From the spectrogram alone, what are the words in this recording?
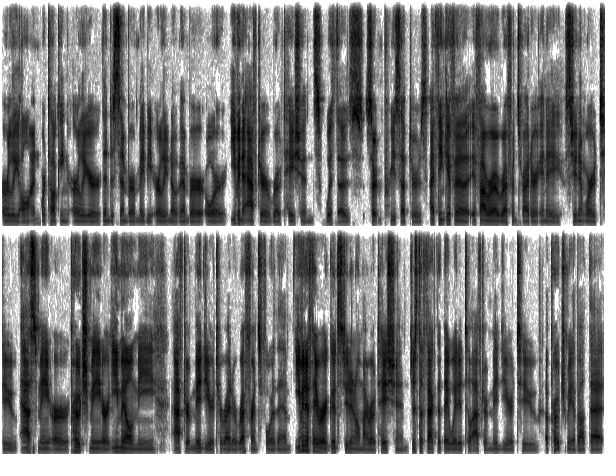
early on, we're talking earlier than December, maybe early November, or even after rotations with those certain preceptors. I think if a if I were a reference writer and a student were to ask me or approach me or email me after mid year to write a reference for them, even if they were a good student on my rotation, just the fact that they waited till after mid year to approach me about that,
